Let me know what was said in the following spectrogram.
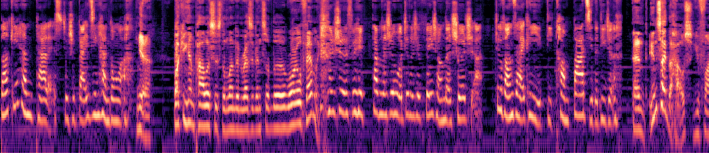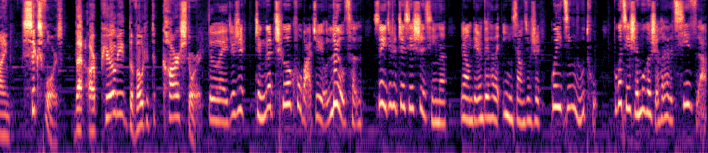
Buckingham Palace，就是白金汉宫了。Yeah. Buckingham Palace is the London residence of the royal family. 是的，所以他们的生活真的是非常的奢侈啊。 这个房子还可以抵抗八级的地震。And inside the house, you find six floors that are purely devoted to car storage. 对，就是整个车库吧，就有六层，所以就是这些事情呢，让别人对他的印象就是挥金如土。不过其实穆克史和他的妻子啊，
